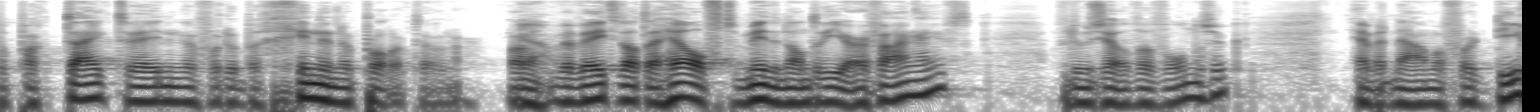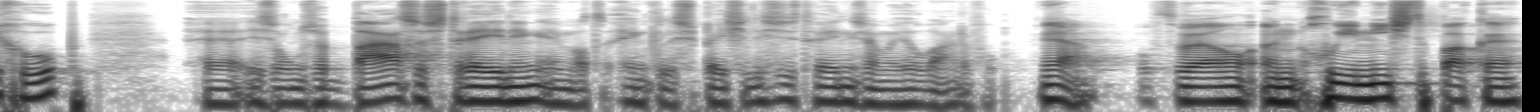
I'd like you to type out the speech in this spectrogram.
op praktijktrainingen voor de beginnende product owner. Ja. We weten dat de helft minder dan drie jaar ervaring heeft. We doen zelf even onderzoek. En met name voor die groep uh, is onze basistraining en wat enkele specialistische trainingen zijn wel heel waardevol. Ja, oftewel een goede niche te pakken,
